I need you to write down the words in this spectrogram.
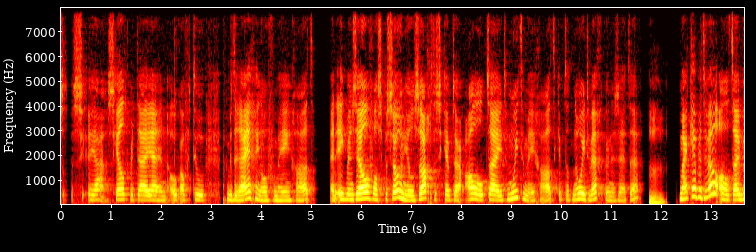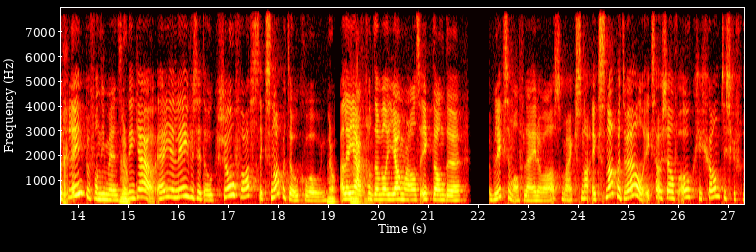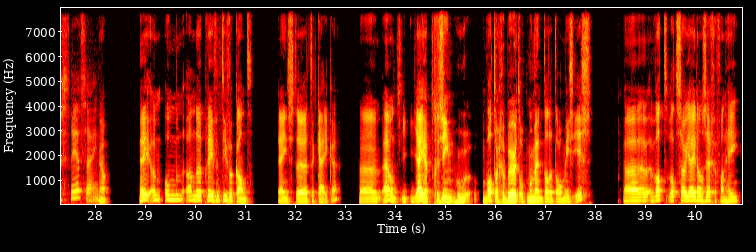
ja, scheldpartijen en ook af en toe bedreiging over me heen gehad. En ik ben zelf als persoon heel zacht, dus ik heb daar altijd moeite mee gehad. Ik heb dat nooit weg kunnen zetten. Mhm. Maar ik heb het wel altijd begrepen van die mensen. Ja. Ik denk, ja, hè, je leven zit ook zo vast. Ik snap het ook gewoon. Ja. Alleen ja, ik vond het dan wel jammer als ik dan de bliksemafleider was. Maar ik snap, ik snap het wel. Ik zou zelf ook gigantisch gefrustreerd zijn. Ja. Hey, om, om aan de preventieve kant eens te, te kijken. Eh, hè, want jij hebt gezien hoe, wat er gebeurt op het moment dat het al mis is. Eh, wat, wat zou jij dan zeggen van, hey,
